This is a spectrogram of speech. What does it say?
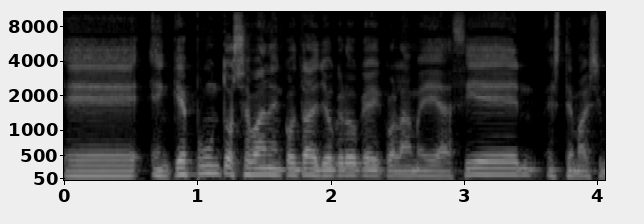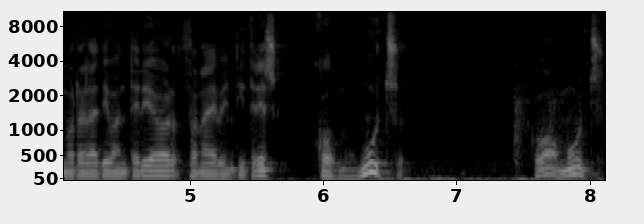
eh, ¿En qué punto se van a encontrar? Yo creo que con la media 100, este máximo relativo anterior, zona de 23, como mucho. Como mucho.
